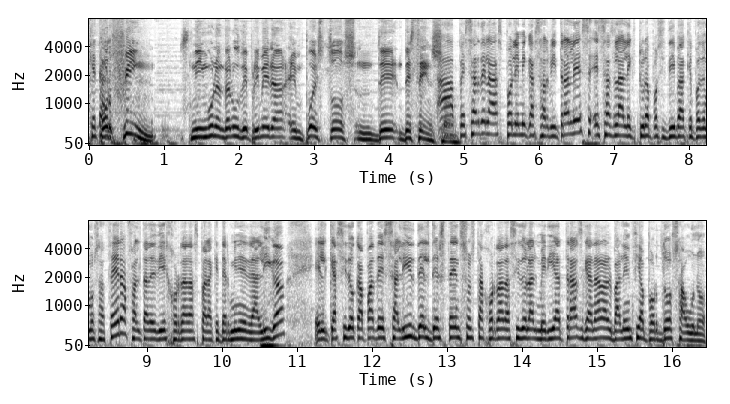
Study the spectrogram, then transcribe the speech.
¿Qué tal? Por fin ningún andaluz de primera en puestos de descenso. A pesar de las polémicas arbitrales, esa es la lectura positiva que podemos hacer a falta de 10 jornadas para que termine la liga. El que ha sido capaz de salir del descenso esta jornada ha sido la Almería tras ganar al Valencia por 2 a 1.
